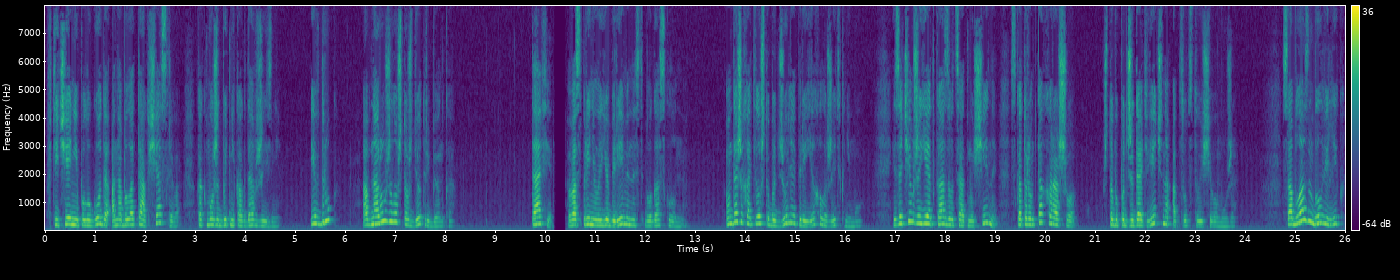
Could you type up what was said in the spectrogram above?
В течение полугода она была так счастлива, как может быть никогда в жизни. И вдруг обнаружила, что ждет ребенка. Тафи воспринял ее беременность благосклонно. Он даже хотел, чтобы Джулия переехала жить к нему. И зачем же ей отказываться от мужчины, с которым так хорошо, чтобы поджидать вечно отсутствующего мужа? Соблазн был велик,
